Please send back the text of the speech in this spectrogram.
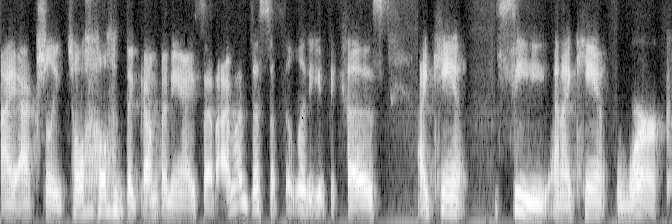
I actually told the company, I said, I'm on disability because I can't see and I can't work.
